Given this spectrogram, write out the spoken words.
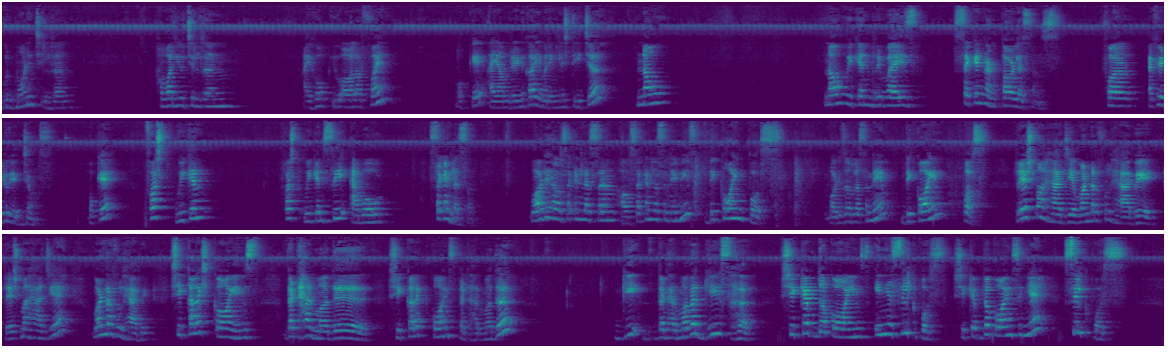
Good morning, children. How are you, children? I hope you all are fine. Okay, I am Renuka, your English teacher. Now, now we can revise second and third lessons for FA2 exams. Okay, first we can first we can see about second lesson. What is our second lesson? Our second lesson name is The Coin Purse. What is our lesson name? Decoying purse. Reshma has a wonderful habit. Reshma has a wonderful habit. She collects coins that her mother. She collects coins that her mother gi- that her mother gives her. She kept the coins in a silk purse. She kept the coins in a silk purse.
